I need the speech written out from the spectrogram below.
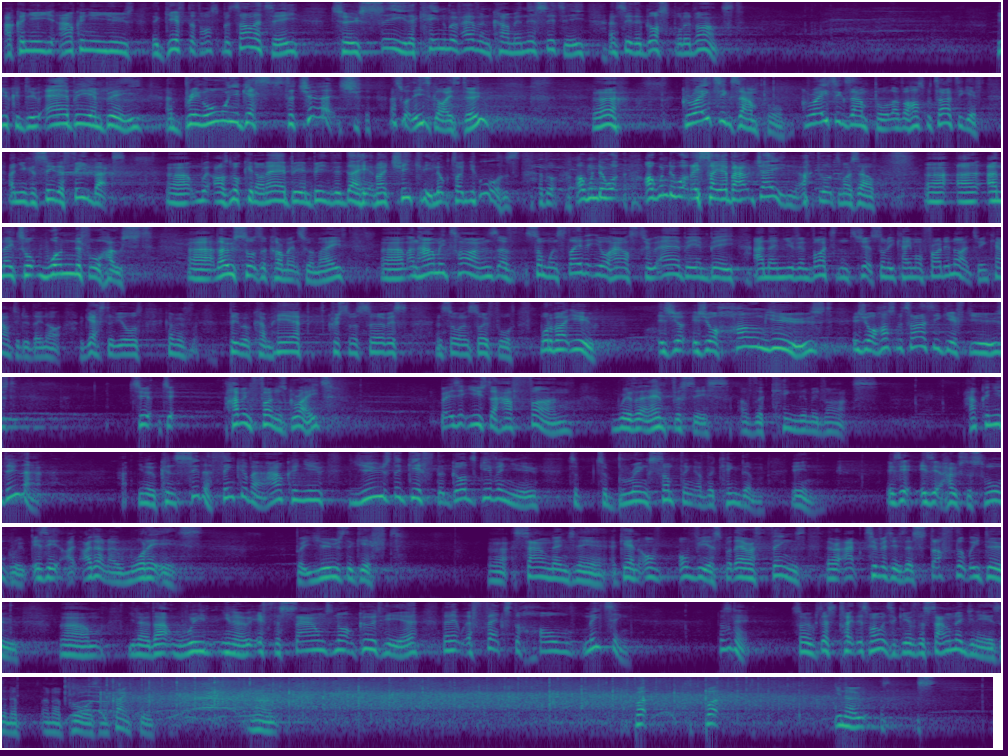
How can, you, how can you use the gift of hospitality to see the kingdom of heaven come in this city and see the gospel advanced? You can do Airbnb and bring all your guests to church. That's what these guys do. Uh, great example, great example of a hospitality gift. And you can see the feedbacks. Uh, I was looking on Airbnb the day and I cheekily looked on yours. I thought, I wonder what, I wonder what they say about Jane. I thought to myself. Uh, and, and, they talk wonderful host. Uh, those sorts of comments were made. Um, and how many times have someone stayed at your house through Airbnb and then you've invited them to church? Somebody came on Friday night to encounter, did they not? A guest of yours coming. People have come here, Christmas service, and so on and so forth. What about you? Is your, is your home used? Is your hospitality gift used to, to, having fun's great, but is it used to have fun with an emphasis of the kingdom advance? How can you do that? You know, consider, think about how can you use the gift that God's given you to, to bring something of the kingdom in? Is it, is it host a small group? Is it, I, I don't know what it is, but use the gift. Uh, sound engineer, again, ov- obvious, but there are things, there are activities, there's stuff that we do um, you know, that we, you know, if the sound's not good here, then it affects the whole meeting, doesn't it? So let's take this moment to give the sound engineers an, an applause and thank you. Uh, but, but, you know,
